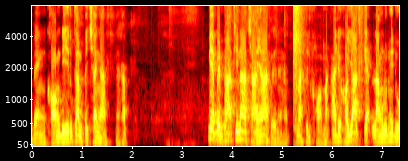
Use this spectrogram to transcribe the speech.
แบ่งของดีทุกท่านไปใช้งานนะครับ เนี่ยเป็นพระที่น่าใช้มากเลยนะครับ น่าขึ้นขอมากอะเดี๋ยวขอญาตแกะลังลุ้นให้ดู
